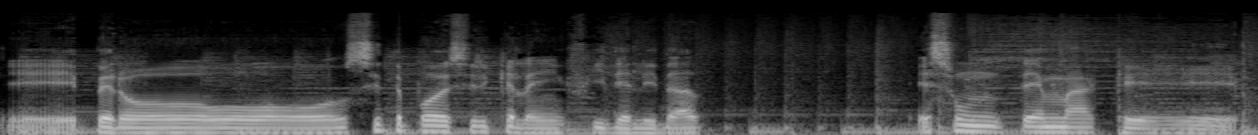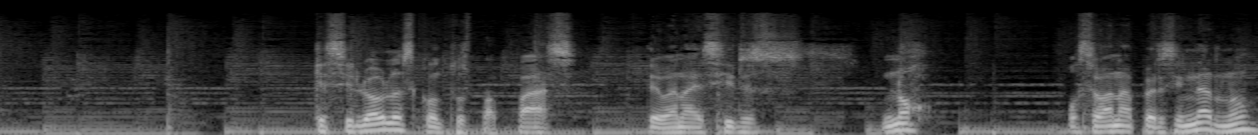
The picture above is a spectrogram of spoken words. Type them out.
Eh, pero sí te puedo decir que la infidelidad es un tema que que si lo hablas con tus papás te van a decir no o se van a persinar, ¿no?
